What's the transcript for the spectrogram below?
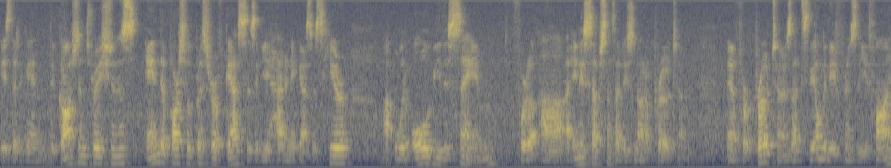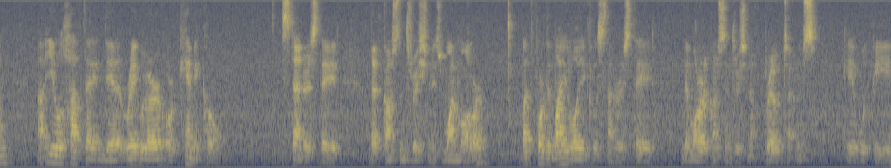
is that again, the concentrations and the partial pressure of gases, if you had any gases here, uh, would all be the same for uh, any substance that is not a proton. And for protons, that's the only difference that you find. Uh, you will have that in the regular or chemical standard state, that concentration is 1 molar. But for the biological standard state, the molar concentration of protons okay, would be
